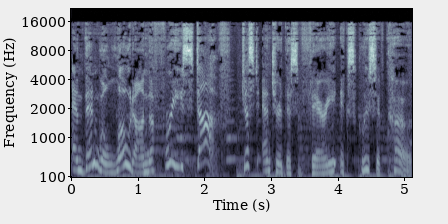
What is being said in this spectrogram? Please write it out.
and then we'll load on the free stuff. Just enter this very exclusive code,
